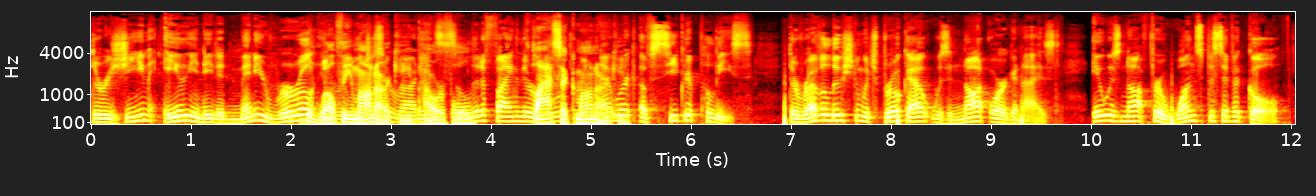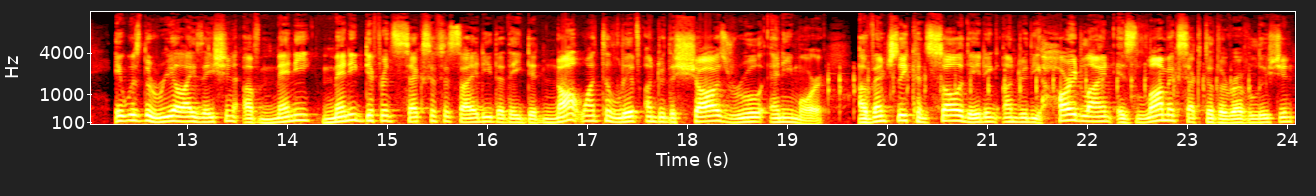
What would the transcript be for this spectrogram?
The regime alienated many rural The wealthy monarchy, Iranians, powerful, solidifying their classic rule through a monarchy. network of secret police. The revolution which broke out was not organized. It was not for one specific goal. It was the realization of many, many different sects of society that they did not want to live under the Shah's rule anymore, eventually consolidating under the hardline Islamic sect of the revolution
